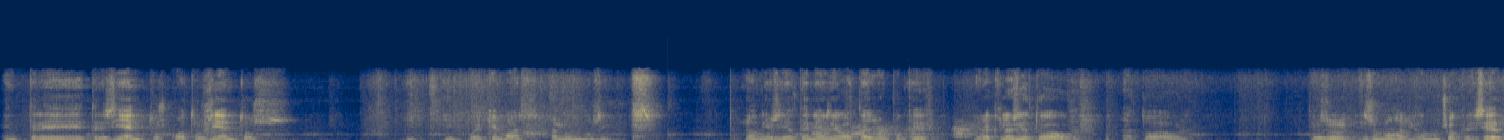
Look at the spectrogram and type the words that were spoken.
entre 300, 400 y, y puede que más alumnos, sí. La universidad tenía ese batallón porque era clase a toda hora, a toda hora. Entonces eso, eso nos ayudó mucho a crecer.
